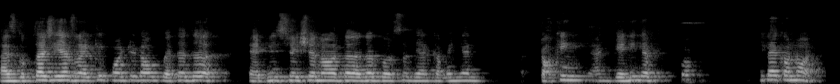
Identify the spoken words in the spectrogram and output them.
As Gupta ji has rightly pointed out, whether the administration or the other person they are coming and talking and getting a feedback or not.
